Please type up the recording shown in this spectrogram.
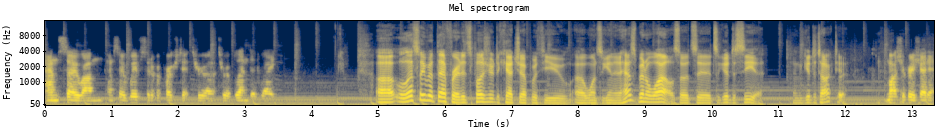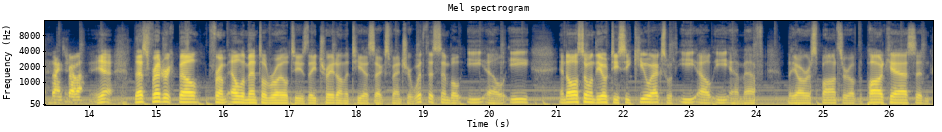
And so um, and so we've sort of approached it through a through a blended way. Uh, well, let's leave it at that, Fred. It's a pleasure to catch up with you uh, once again. It has been a while, so it's it's good to see you and good to talk to you. Much appreciate it. Thanks, Trevor. Yeah, that's Frederick Bell from Elemental Royalties. They trade on the TSX Venture with the symbol ELE and also on the OTCQX with ELEMF. They are a sponsor of the podcast, and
